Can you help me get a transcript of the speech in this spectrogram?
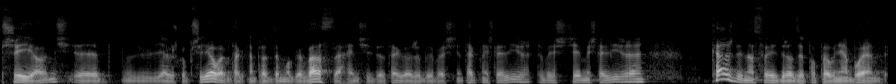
przyjąć. e, Ja już go przyjąłem, tak naprawdę mogę Was zachęcić do tego, żeby właśnie tak myśleli, żebyście myśleli, że każdy na swojej drodze popełnia błędy.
